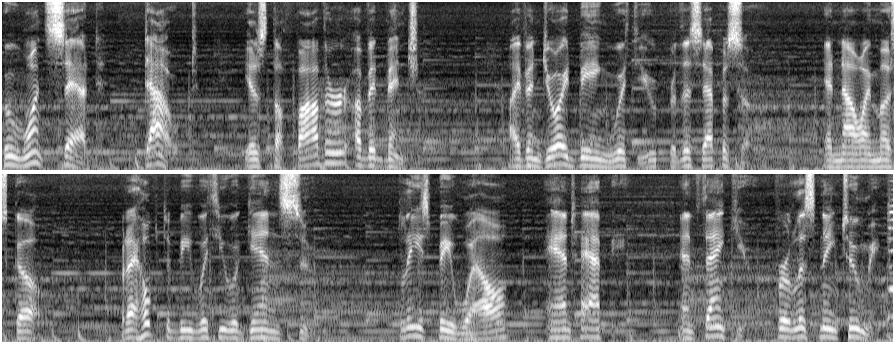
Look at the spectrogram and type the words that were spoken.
who once said, Doubt is the father of invention. I've enjoyed being with you for this episode, and now I must go. But I hope to be with you again soon. Please be well and happy, and thank you for listening to me.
